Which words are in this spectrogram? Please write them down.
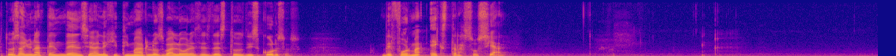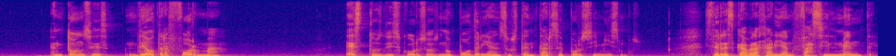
Entonces hay una tendencia a legitimar los valores desde estos discursos de forma extrasocial. Entonces, de otra forma, estos discursos no podrían sustentarse por sí mismos. Se rescabrajarían fácilmente.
